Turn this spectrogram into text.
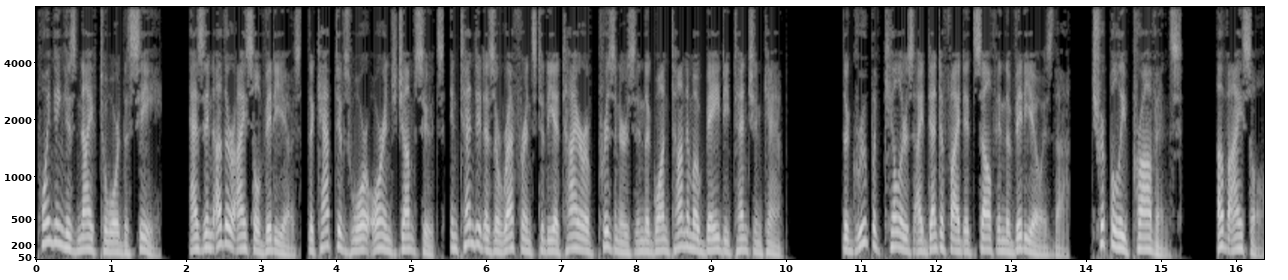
pointing his knife toward the sea. As in other ISIL videos, the captives wore orange jumpsuits, intended as a reference to the attire of prisoners in the Guantanamo Bay detention camp. The group of killers identified itself in the video as the Tripoli province of ISIL.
